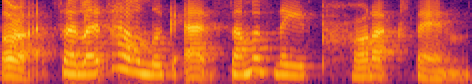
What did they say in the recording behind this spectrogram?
All right, so let's have a look at some of these products then.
